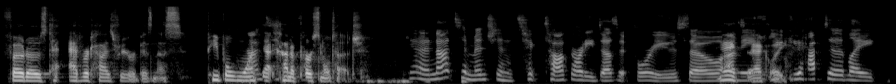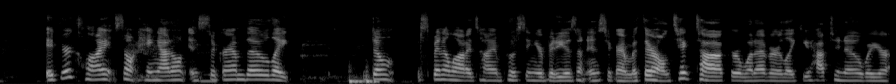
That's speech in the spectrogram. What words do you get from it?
photos to advertise for your business. People want that kind of personal touch. Yeah, not to mention TikTok already does it for you. So exactly. I mean, you have to like if your clients don't hang out on Instagram though, like don't spend a lot of time posting your videos on Instagram. If they're on TikTok or whatever, like you have to know where your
